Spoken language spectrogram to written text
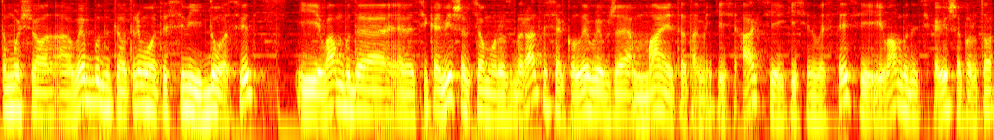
тому що е, ви будете отримувати свій досвід. І вам буде е, цікавіше в цьому розбиратися, коли ви вже маєте там якісь акції, якісь інвестиції, і вам буде цікавіше про то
